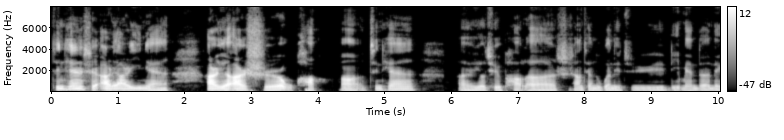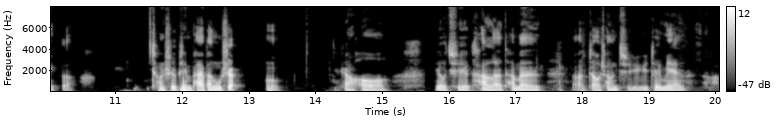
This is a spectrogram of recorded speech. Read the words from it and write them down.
今天是二零二一年二月二十五号，嗯，今天呃又去跑了市场监督管理局里面的那个城市品牌办公室，嗯，然后又去看了他们啊招商局这面啊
